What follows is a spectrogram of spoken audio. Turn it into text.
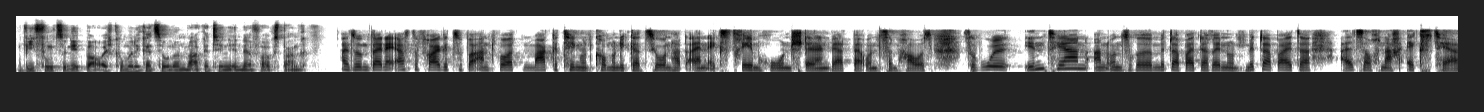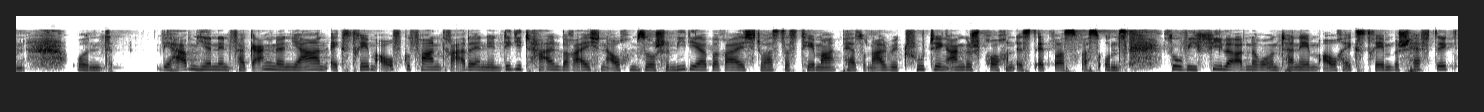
wie funktioniert bei euch Kommunikation und Marketing in der Volksbank? Also um deine erste Frage zu beantworten, Marketing und Kommunikation hat einen extrem hohen Stellenwert bei uns im Haus, sowohl intern an unsere Mitarbeiterinnen und Mitarbeiter als auch nach extern. Und wir haben hier in den vergangenen Jahren extrem aufgefahren, gerade in den digitalen Bereichen, auch im Social-Media-Bereich. Du hast das Thema Personalrecruiting angesprochen, ist etwas, was uns so wie viele andere Unternehmen auch extrem beschäftigt.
